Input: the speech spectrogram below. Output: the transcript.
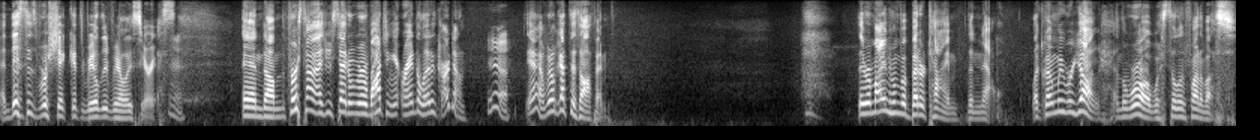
And this is where shit gets really really serious. Yeah. And um, the first time, as you said when we were watching it, Randal let his guard down. Yeah. Yeah, we don't get this often. They remind him of a better time than now. Like when we were young and the world was still in front of us.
